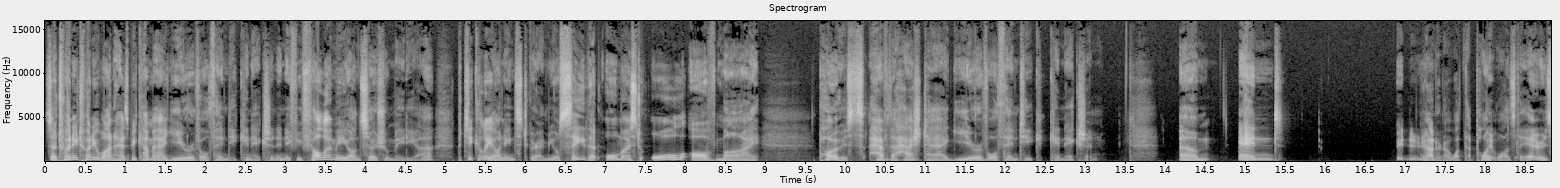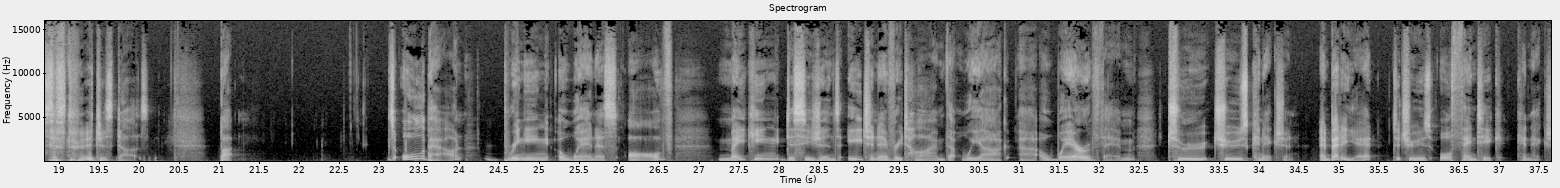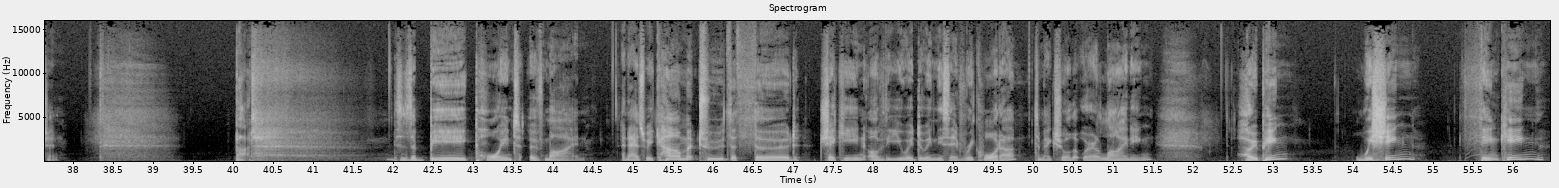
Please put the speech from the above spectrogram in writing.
So 2021 has become our year of authentic connection. And if you follow me on social media, particularly on Instagram, you'll see that almost all of my posts have the hashtag year of authentic connection. Um, and I don't know what the point was there. It's just, it just does. But it's all about bringing awareness of making decisions each and every time that we are uh, aware of them to choose connection. And better yet, to choose authentic connection. But this is a big point of mine. And as we come to the third check in of the year, we're doing this every quarter to make sure that we're aligning hoping, wishing, thinking,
